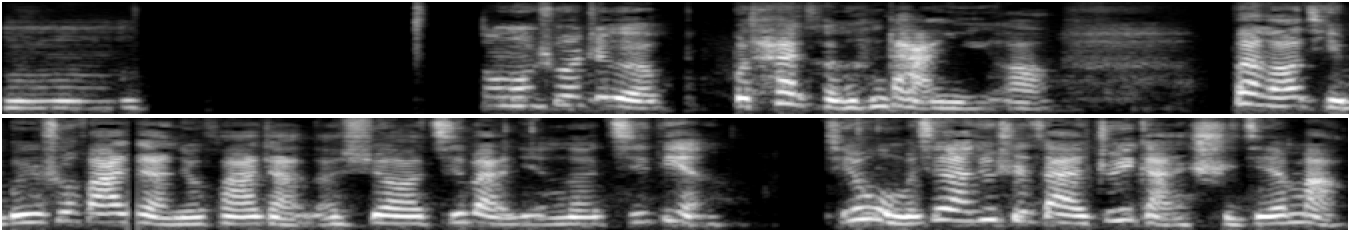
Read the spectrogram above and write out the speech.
嗯，东东说这个不太可能打赢啊，半导体不是说发展就发展的，需要几百年的积淀。其实我们现在就是在追赶时间嘛，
